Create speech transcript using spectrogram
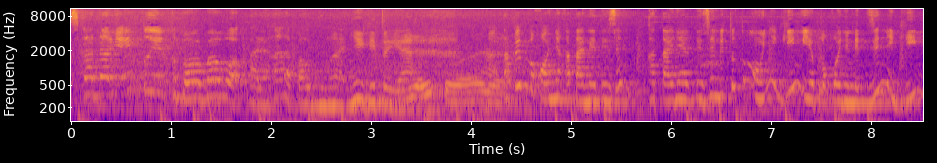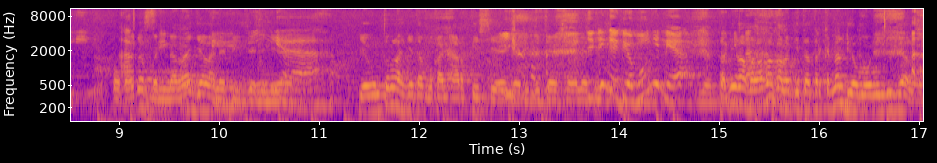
skandalnya itu yang ke bawah-bawah, padahal apa hubungannya gitu ya. iya itu Nah, makanya tapi pokoknya kata netizen, katanya netizen itu tuh maunya gini ya, pokoknya netizennya gini. Pokoknya benar aja lah netizen ini ya. Iya. ya untunglah kita bukan artis ya jadi sama Jadi netizen nggak diomongin ya. Ya, tapi lama-lama kalau kita terkenal diomongin juga loh.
